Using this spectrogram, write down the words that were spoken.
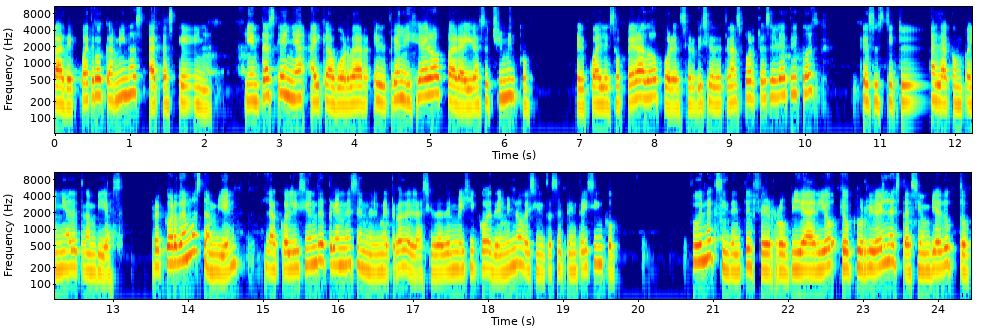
va de Cuatro Caminos a Tasqueña Y en Tasqueña hay que abordar el tren ligero para ir a Xochimilco, el cual es operado por el Servicio de Transportes Eléctricos que sustituye a la compañía de tranvías. Recordemos también la colisión de trenes en el metro de la Ciudad de México de 1975. Fue un accidente ferroviario que ocurrió en la estación Viaducto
